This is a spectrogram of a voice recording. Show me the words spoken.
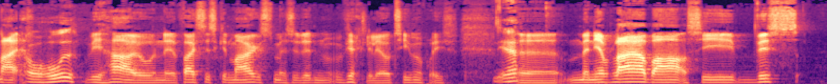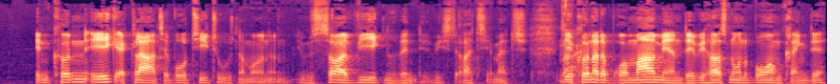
nej, overhovedet. vi har jo en, øh, faktisk en markedsmæssigt en virkelig lav timepris. Ja, Øh, men jeg plejer bare at sige, hvis en kunde ikke er klar til at bruge 10.000 om måneden, jamen så er vi ikke nødvendigvis det rigtige match. Vi har kunder, der bruger meget mere end det. Vi har også nogen, der bruger omkring det.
